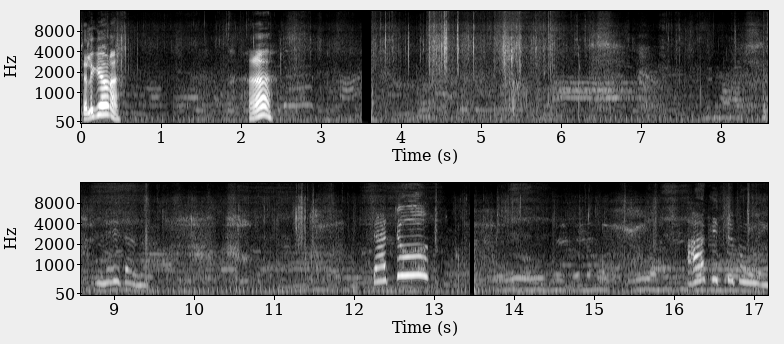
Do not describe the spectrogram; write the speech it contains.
ਚੱਲ ਗਿਆ ਹੁਣ? ਹਾਂ? ਚਾਚੂ! ਆ ਕਿੱਥੇ ਤੂੰ ਨਹੀਂ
